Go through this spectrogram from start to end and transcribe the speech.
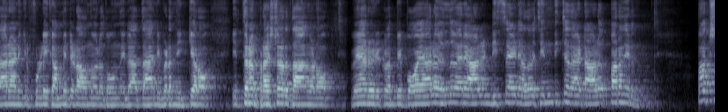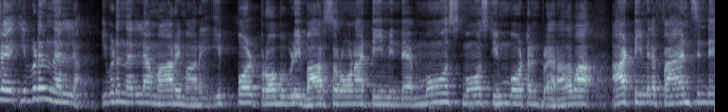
താനാണെങ്കിൽ ഫുള്ളി കമ്മിറ്റഡ് ആവുന്ന പോലെ തോന്നില്ല താൻ ഇവിടെ നിൽക്കണോ? ഇത്ര പ്രഷർ താങ്ങണോ? വേറൊരു ക്ലബ്ബിൽ പോയാലോ എന്ന് വരെ ആൾ ഡിസൈഡ് അഥവാ ചിന്തിച്ചതായിട്ട് ആൾ പറഞ്ഞിരുന്നു. പക്ഷേ ഇവിടെ നിന്നല്ല ഇവിടെ നിന്നല്ല മാറി മാറി ഇപ്പോൾ പ്രോബബ്ലി ബാർസറോണ ടീമിന്റെ മോസ്റ്റ് മോസ്റ്റ് ഇമ്പോർട്ടന്റ് പ്ലെയർ അഥവാ ആ ടീമിലെ ഫാൻസിന്റെ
